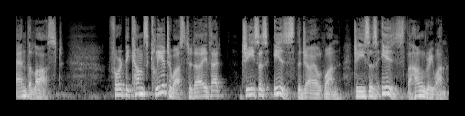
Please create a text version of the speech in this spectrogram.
and the last. For it becomes clear to us today that Jesus is the jailed one. Jesus is the hungry one.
